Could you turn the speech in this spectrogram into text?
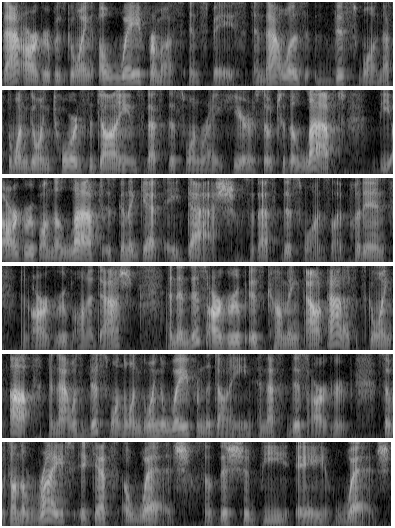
That R group is going away from us in space, and that was this one. That's the one going towards the diene. So that's this one right here. So to the left, the R group on the left is going to get a dash. So that's this one. So I put in an R group on a dash. And then this R group is coming out at us. It's going up, and that was this one, the one going away from the diene, and that's this R group. So if it's on the right, it gets a wedge. So this should be a wedge.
